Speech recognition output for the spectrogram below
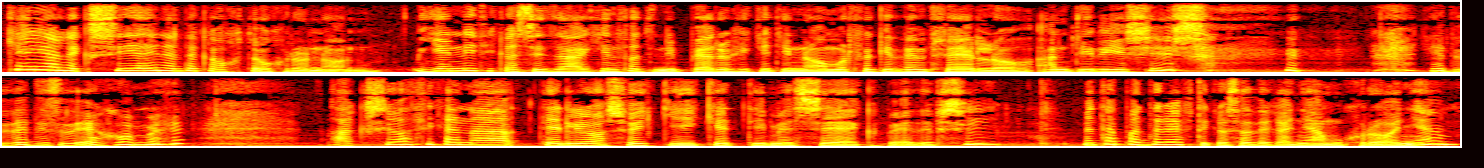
και η Αλεξία είναι 18 χρονών. Γεννήθηκα στη Ζάχυνθο την υπέροχη και την όμορφη και δεν θέλω αντιρρήσεις γιατί δεν τις δέχομαι αξιώθηκα να τελειώσω εκεί και τη μεσαία εκπαίδευση. Μετά παντρεύτηκα στα 19 μου χρόνια.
